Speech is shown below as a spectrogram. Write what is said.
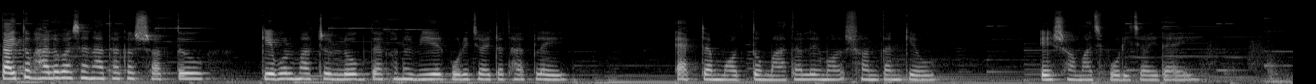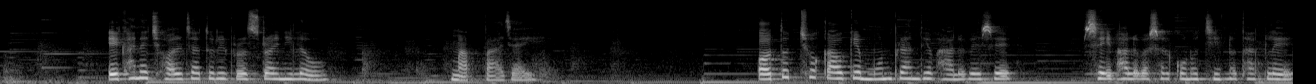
তাই তো ভালোবাসা না থাকা সত্ত্বেও কেবলমাত্র লোক দেখানো বিয়ের পরিচয়টা থাকলে একটা মদ্য মাতালের সন্তানকেও এ সমাজ পরিচয় দেয়। এখানে ছল চাতুরির প্রশ্রয় নিলেও মাপ পাওয়া যায়। অতচ্ছ কাউকে মন প্রাণ দিয়ে ভালোবেসে সেই ভালোবাসার কোনো চিহ্ন থাকলে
